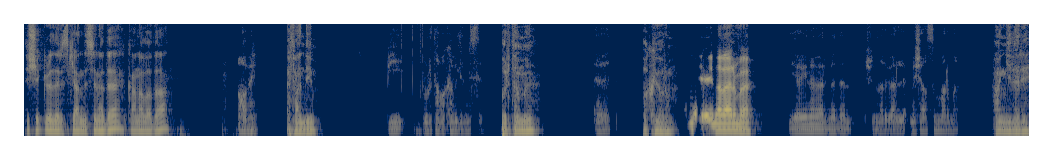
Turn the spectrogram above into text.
Teşekkür ederiz kendisine de kanala da. Abi Efendim bir burada bakabilir misin? burada mı? Evet. Bakıyorum. Yayına verme. Yayına vermeden şunları bir halletme şansın var mı? Hangileri?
